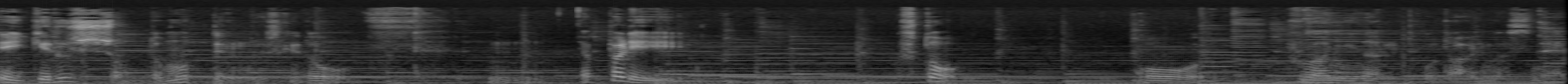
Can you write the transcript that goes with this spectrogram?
え、いけるっしょって思ってるんですけど、うん、やっぱり、ふと、こう、不安になるってことはありますね。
